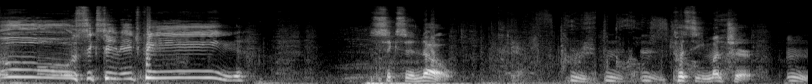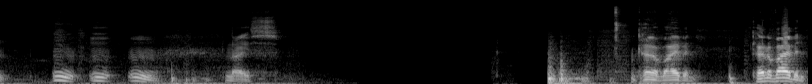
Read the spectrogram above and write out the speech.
Ooh, 16 HP! 6 and no. Mm, mm, mm. Pussy muncher. Mm, mm, mm, mm. Nice. I'm kind of vibing. Kind of vibing.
